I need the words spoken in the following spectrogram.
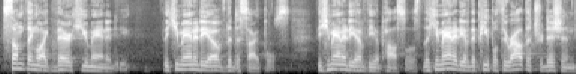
something like their humanity, the humanity of the disciples, the humanity of the apostles, the humanity of the people throughout the tradition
